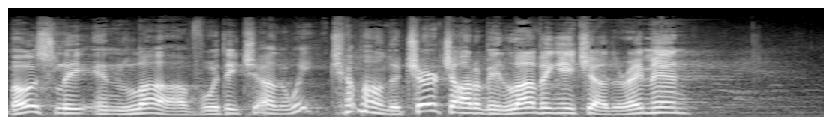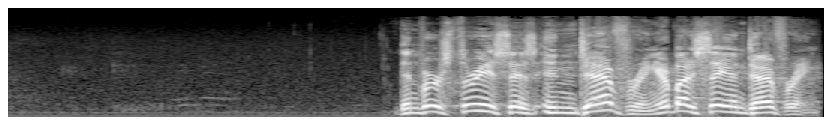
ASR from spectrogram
mostly in love with each other. We, come on, the church ought to be loving each other. Amen. Then verse 3 it says, endeavoring. Everybody say endeavoring.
